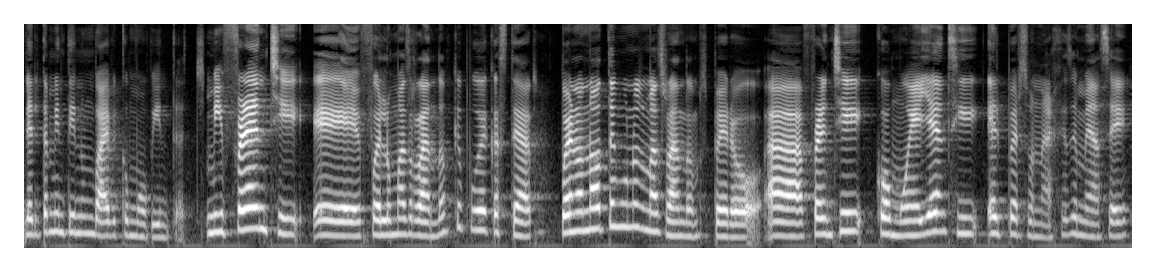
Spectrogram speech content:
él también tiene un vibe como vintage. Mi Frenchie eh, fue lo más random que pude castear. Bueno, no tengo unos más randoms, pero a Frenchie como ella en sí el personaje se me hace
